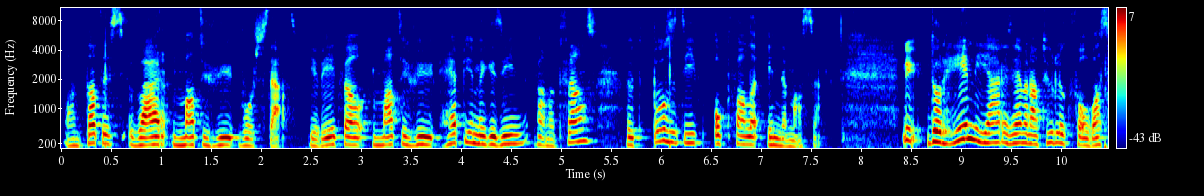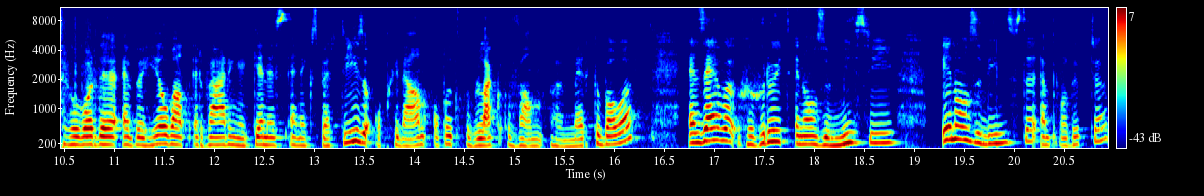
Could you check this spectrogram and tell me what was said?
want dat is waar Matuvu voor staat. Je weet wel, Matuvu heb je me gezien van het Frans, het positief opvallen in de massa. Nu, doorheen de jaren zijn we natuurlijk volwassen geworden, hebben we heel wat ervaringen, kennis en expertise opgedaan op het vlak van uh, merken bouwen. En zijn we gegroeid in onze missie, in onze diensten en producten,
